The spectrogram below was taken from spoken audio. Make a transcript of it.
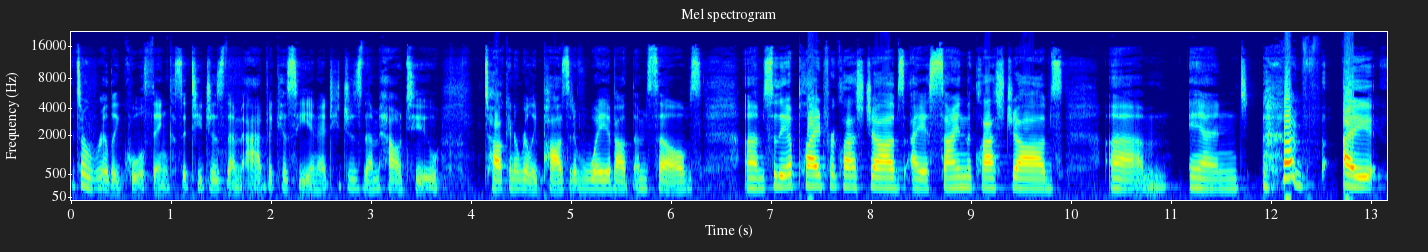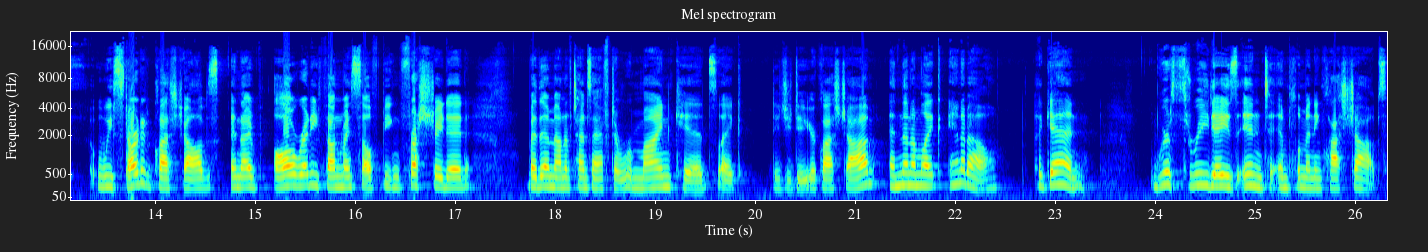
It's a really cool thing because it teaches them advocacy and it teaches them how to talk in a really positive way about themselves. Um, so they applied for class jobs. I assigned the class jobs, um, and I we started class jobs, and I've already found myself being frustrated by the amount of times I have to remind kids, like, "Did you do your class job?" And then I'm like, "Annabelle, Again, we're three days into implementing class jobs.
